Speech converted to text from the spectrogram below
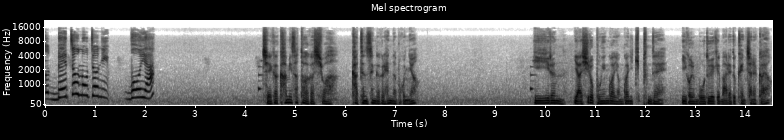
어, 내전 오전이 뭐야? 제가 카미사토 아가씨와 같은 생각을 했나 보군요. 이 일은 야시로 봉행과 연관이 깊은데 이걸 모두에게 말해도 괜찮을까요?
